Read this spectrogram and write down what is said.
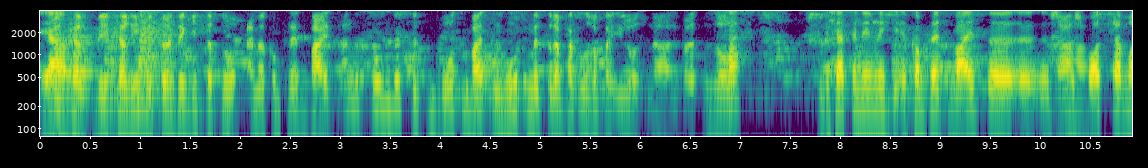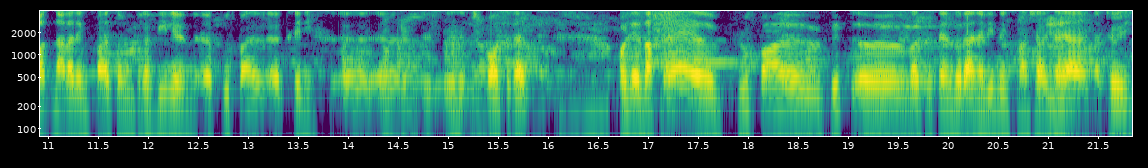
Ja. Wenn Kar- Wenn Karibik gehört, denke ich, dass du einmal komplett weiß angezogen bist, mit so einem großen weißen Hut und mit so einer Packung Raffaellos in der Hand. Weißt du, so. fast. Ich hatte nämlich äh, komplett weiße äh. Sportklamotten, allerdings war es so ein Brasilien äh, äh, äh, Okay. Und er sagt, ey, Fußball, fit, was ist denn so deine Lieblingsmannschaft? Ich sag, ja, natürlich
